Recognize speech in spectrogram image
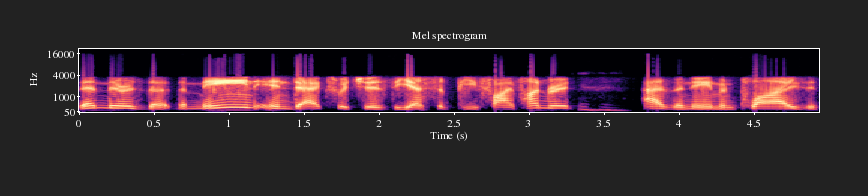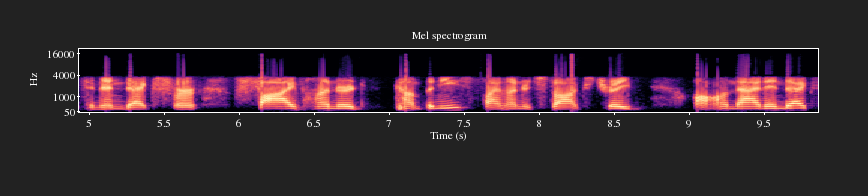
Then there's the, the main index, which is the S&P 500. Mm-hmm. As the name implies, it's an index for 500 companies, 500 stocks trade on that index.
